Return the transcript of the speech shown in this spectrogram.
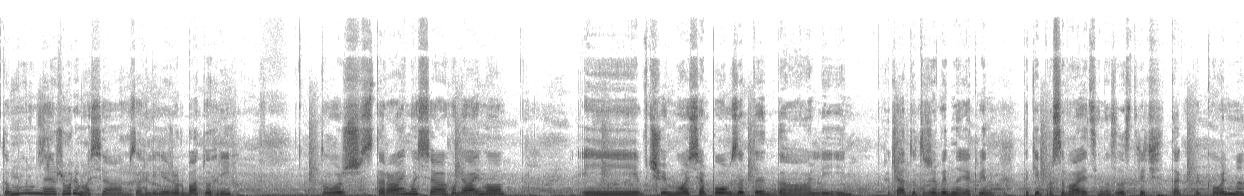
тому не журимося. Взагалі, журба то гріх. Тож стараємося, гуляймо і вчимося повзати далі. Хоча тут вже видно, як він такий просивається на зустріч, так прикольно.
